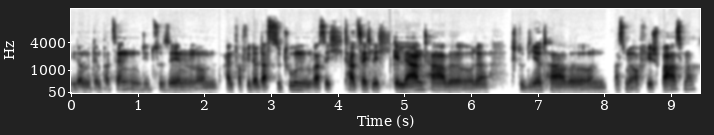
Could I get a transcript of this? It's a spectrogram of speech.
wieder mit den Patienten, die zu sehen und einfach wieder das zu tun, was ich tatsächlich gelernt habe oder studiert habe und was mir auch viel Spaß macht.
